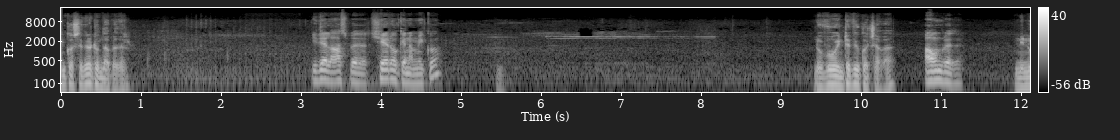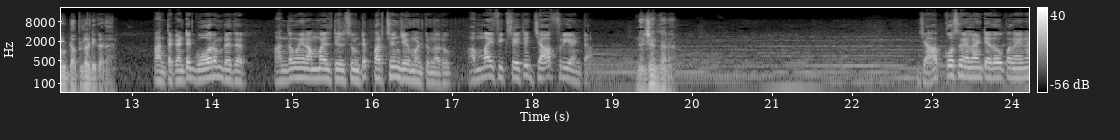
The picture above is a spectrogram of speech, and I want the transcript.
ఇంకో సిగరెట్ ఉందా బ్రదర్? ఇదే లాస్ట్ బ్రదర్. షేర్ ఓకేనా మీకు? నువ్వు ఇంటర్వ్యూకి వచ్చావా? అవును బ్రదర్. నిన్ను డబ్బులు అడిగాడా? అంతకంటే ఘోరం బ్రదర్. అందమైన అమ్మాయిలు తెలుసుంటే పరిచయం చేయమంటున్నారు. అమ్మాయి ఫిక్స్ అయితే జాబ్ ఫ్రీ అంట. నిజంగానా? జాబ్ కోసం ఎలాంటి ఏదో పని అయినా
